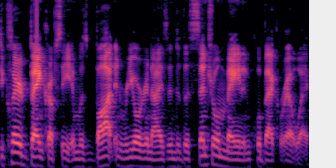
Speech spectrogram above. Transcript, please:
declared bankruptcy and was bought and reorganized into the Central Maine and Quebec Railway.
